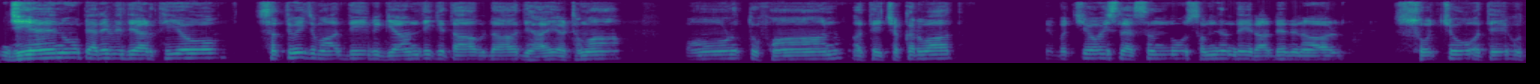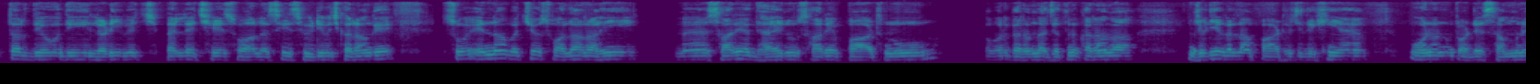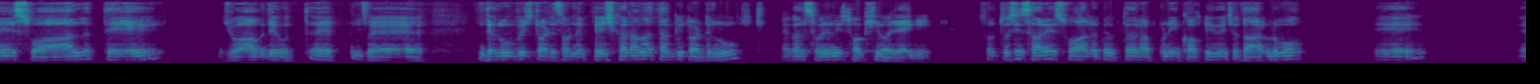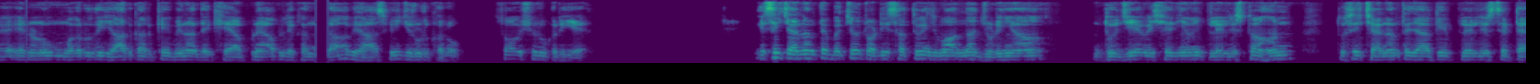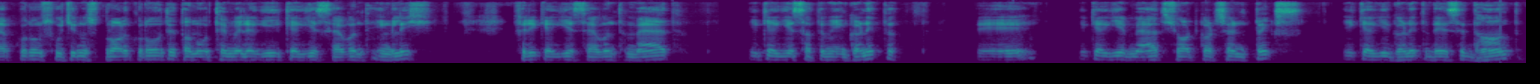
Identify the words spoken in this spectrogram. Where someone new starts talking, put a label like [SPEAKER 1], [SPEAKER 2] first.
[SPEAKER 1] ਜੀ ਆਇਆਂ ਨੂੰ ਪਿਆਰੇ ਵਿਦਿਆਰਥੀਓ 7ਵੀਂ ਜਮਾਤ ਦੀ ਵਿਗਿਆਨ ਦੀ ਕਿਤਾਬ ਦਾ ਅਧਿਆਇ 8ਵਾਂ ਪੌਣ, ਤੂਫਾਨ ਅਤੇ ਚੱਕਰਵਾਤ। ਤੇ ਬੱਚਿਓ, ਇਸ ਲੈਸਨ ਨੂੰ ਸਮਝਣ ਦੇ ਇਰਾਦੇ ਦੇ ਨਾਲ ਸੋਚੋ ਅਤੇ ਉੱਤਰ ਦਿਓ ਦੀ ਲੜੀ ਵਿੱਚ ਪਹਿਲੇ 6 ਸਵਾਲ ਅਸੀਂ ਇਸ ਵੀਡੀਓ ਵਿੱਚ ਕਰਾਂਗੇ। ਸੋ ਇਹਨਾਂ ਬੱਚਿਓ ਸਵਾਲਾਂ ਰਾਹੀਂ ਮੈਂ ਸਾਰੇ ਅਧਿਆਇ ਨੂੰ, ਸਾਰੇ ਪਾਠ ਨੂੰ ਕਵਰ ਕਰਨ ਦਾ ਯਤਨ ਕਰਾਂਗਾ। ਜਿਹੜੀਆਂ ਗੱਲਾਂ ਪਾਠ ਵਿੱਚ ਲਿਖੀਆਂ ਉਹਨਾਂ ਨੂੰ ਤੁਹਾਡੇ ਸਾਹਮਣੇ ਸਵਾਲ ਤੇ ਜਵਾਬ ਦੇ ਉੱਤੇ ਦੇ ਰੂਪ ਵਿੱਚ ਤੁਹਾਡੇ ਸਾਹਮਣੇ ਪੇਸ਼ ਕਰਾਂਗਾ ਤਾਂ ਕਿ ਤੁਹਾਡੇ ਨੂੰ ਇਹ ਗੱਲ ਸਮਝਣੀ ਸੌਖੀ ਹੋ ਜਾਏਗੀ। ਸੋ ਤੁਸੀਂ ਸਾਰੇ ਸਵਾਲ ਅਤੇ ਉੱਤਰ ਆਪਣੀ ਕਾਪੀ ਵਿੱਚ ਉਤਾਰ ਲਵੋ ਤੇ ਇਹਨਾਂ ਨੂੰ ਮਗਰ ਉਹਦੀ ਯਾਦ ਕਰਕੇ ਬਿਨਾਂ ਦੇਖੇ ਆਪਣੇ ਆਪ ਲਿਖਣ ਦਾ ਅਭਿਆਸ ਵੀ ਜ਼ਰੂਰ ਕਰੋ। ਸੋ ਸ਼ੁਰੂ ਕਰੀਏ। ਇਸੇ ਚੈਨਲ ਤੇ ਬੱਚਿਓ ਤੁਹਾਡੀ 7ਵੀਂ ਜਮਾਤ ਨਾਲ ਜੁੜੀਆਂ ਦੂਜੇ ਵਿਸ਼ੇ ਦੀਆਂ ਵੀ ਪਲੇਲਿਸਟਾਂ ਹਨ। ਤੁਸੀਂ ਚੈਨਲ ਤੇ ਜਾ ਕੇ ਪਲੇਲਿਸਟ ਤੇ ਟੈਪ ਕਰੋ, ਸੂਚੀ ਨੂੰ ਸਕਰੋਲ ਕਰੋ ਤੇ ਤੁਹਾਨੂੰ ਉੱਥੇ ਮਿਲੇਗੀ ਇੱਕ ਹੈਗੀ 7th ਇੰਗਲਿਸ਼ ਫਿਰ ਇੱਕ ਹੈਗੀ 7th ਮੈਥ ਇੱਕ ਹੈਗੀ 7ਵੀਂ ਗਣਿਤ ਤੇ ਇੱਕ ਹੈਗੀ ਮੈਥ ਸ਼ਾਰਟਕਟਸ ਐਂਡ ਟ੍ਰਿਕਸ ਇੱਕ ਹੈਗੀ ਗਣਿਤ ਦੇ ਸਿਧਾਂਤ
